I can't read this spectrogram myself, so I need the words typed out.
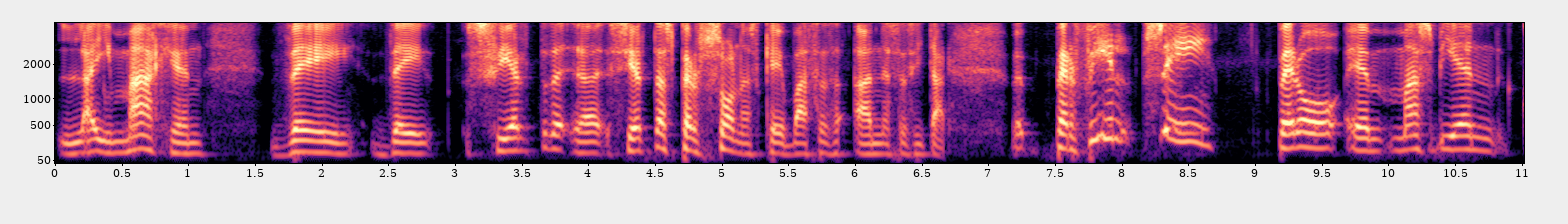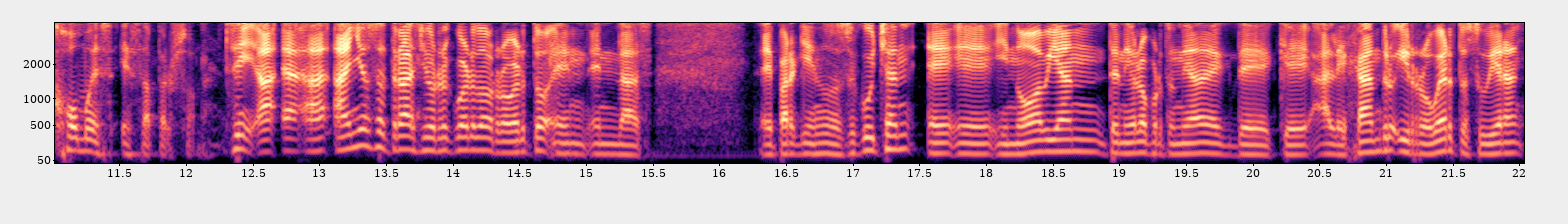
la imagen de, de eh, ciertas personas que vas a, a necesitar. Eh, Perfil, sí, pero eh, más bien cómo es esa persona. Sí, a- a- a- años atrás yo recuerdo, Roberto, en, en las... eh, para quienes nos escuchan eh, eh, y no habían tenido la oportunidad de, de que Alejandro y Roberto estuvieran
